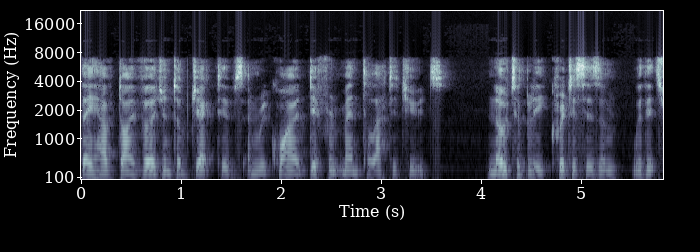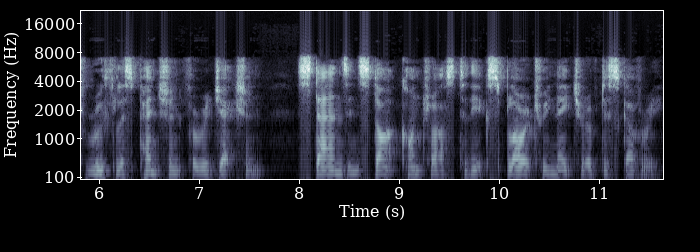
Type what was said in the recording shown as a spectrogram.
They have divergent objectives and require different mental attitudes. Notably, criticism, with its ruthless penchant for rejection, stands in stark contrast to the exploratory nature of discovery.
